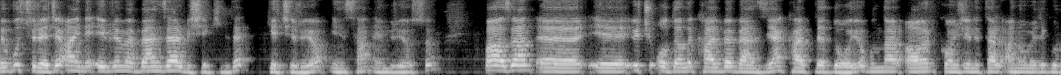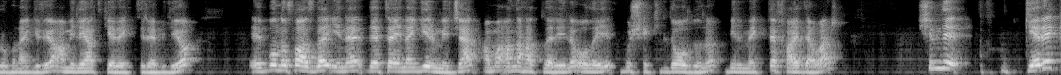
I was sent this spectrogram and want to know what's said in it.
ve bu süreci aynı evrime benzer bir şekilde geçiriyor insan embriyosu. Bazen e, e, üç odalı kalbe benzeyen kalple doğuyor. Bunlar ağır konjenital anomali grubuna giriyor. Ameliyat gerektirebiliyor. E, bunu fazla yine detayına girmeyeceğim ama ana hatlarıyla olayı bu şekilde olduğunu bilmekte fayda var. Şimdi gerek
